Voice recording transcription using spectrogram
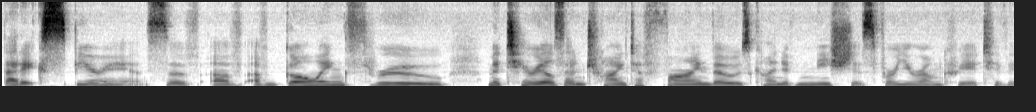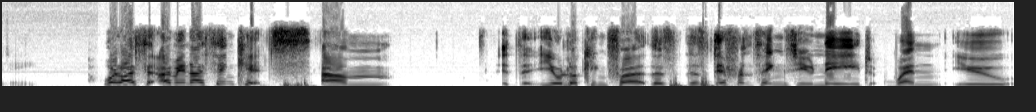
that experience of of, of going through materials and trying to find those kind of niches for your own creativity Well, I, th- I mean, I think it's um, you're looking for there's there's different things you need when you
